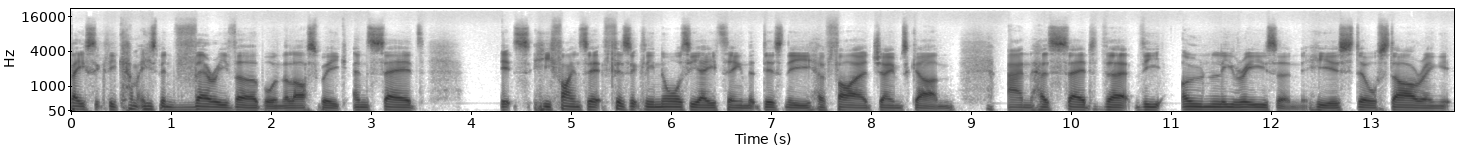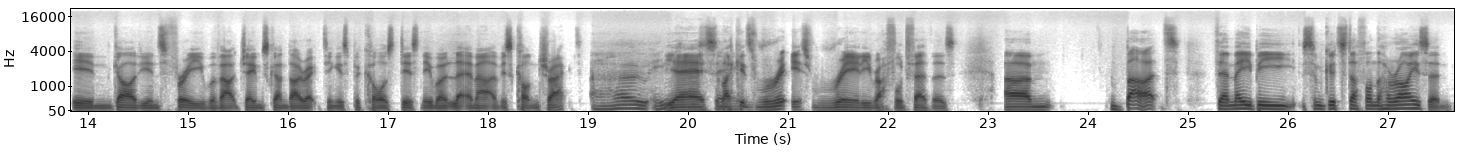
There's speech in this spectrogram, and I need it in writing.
basically come. He's been very verbal in the last week and said it's he finds it physically nauseating that Disney have fired James Gunn, and has said that the only reason he is still starring in Guardians Three without James Gunn directing is because Disney won't let him out of his contract. Oh. Yeah, so like it's re- it's really ruffled feathers, um, but there may be some good stuff on the horizon.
